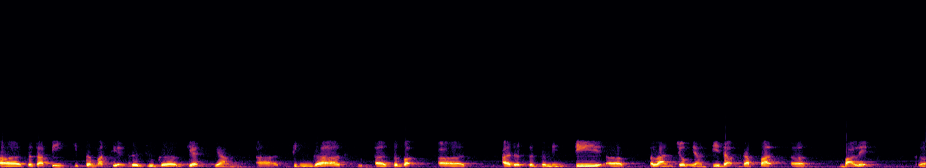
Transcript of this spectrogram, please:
uh, tetapi kita masih ada juga guest yang uh, tinggal uh, sebab uh, ada segelintir uh, pelancong yang tidak dapat uh, balik ke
